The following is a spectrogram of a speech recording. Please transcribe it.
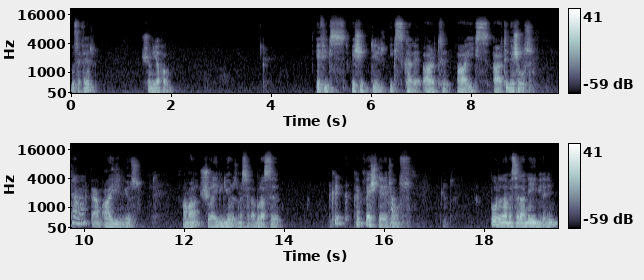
Bu sefer şunu yapalım. fx eşittir x kare artı ax artı 5 olsun. Tamam. Tamam a'yı bilmiyoruz. Ama şurayı biliyoruz mesela. Burası 40. 45 derece Tamam. olsun. Burada da mesela neyi bilelim?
